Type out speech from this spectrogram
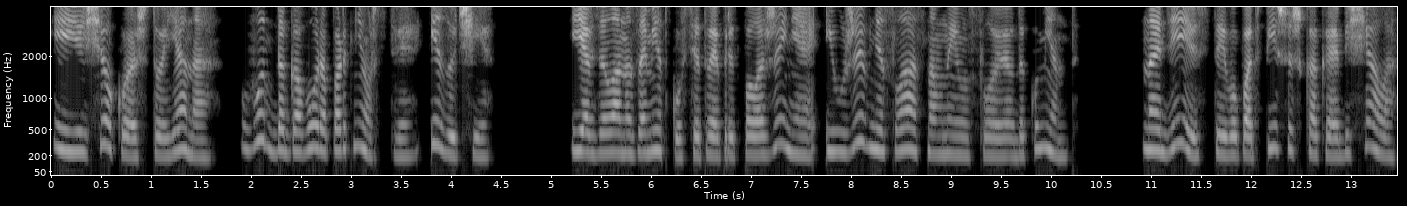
И еще кое-что, Яна. Вот договор о партнерстве. Изучи. Я взяла на заметку все твои предположения и уже внесла основные условия в документ. Надеюсь, ты его подпишешь, как и обещала.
